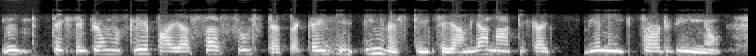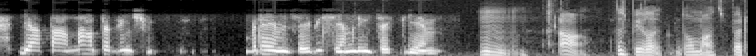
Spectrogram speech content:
Teiksim, pie mums Liepājās sas uzskata, ka investīcijām jānāk tikai vienīgi caur viņu. Ja tā nav, tad viņš bremzē visiem līdzekļiem. Mm. Ah, tas bija domāts par.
